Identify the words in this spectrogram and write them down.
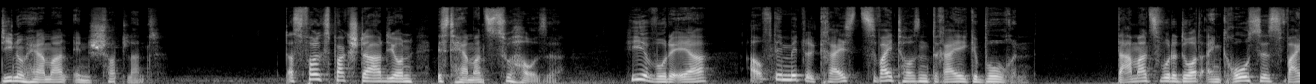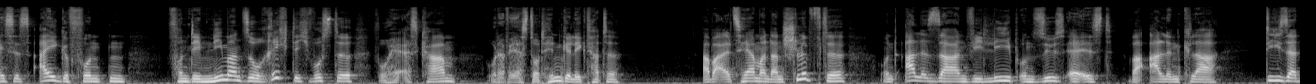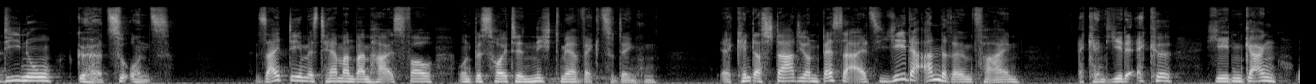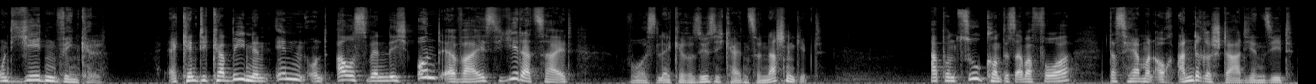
Dino Hermann in Schottland Das Volksparkstadion ist Hermanns Zuhause. Hier wurde er auf dem Mittelkreis 2003 geboren. Damals wurde dort ein großes weißes Ei gefunden, von dem niemand so richtig wusste, woher es kam oder wer es dort hingelegt hatte. Aber als Hermann dann schlüpfte und alle sahen, wie lieb und süß er ist, war allen klar, dieser Dino gehört zu uns. Seitdem ist Hermann beim HSV und bis heute nicht mehr wegzudenken. Er kennt das Stadion besser als jeder andere im Verein. Er kennt jede Ecke, jeden Gang und jeden Winkel. Er kennt die Kabinen in- und auswendig und er weiß jederzeit, wo es leckere Süßigkeiten zu naschen gibt. Ab und zu kommt es aber vor, dass Hermann auch andere Stadien sieht.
